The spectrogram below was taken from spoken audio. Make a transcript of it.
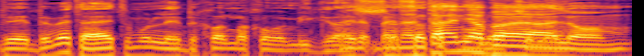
ובאמת היה אתמול בכל מקום במגרש. בנתניה. ביהלום,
